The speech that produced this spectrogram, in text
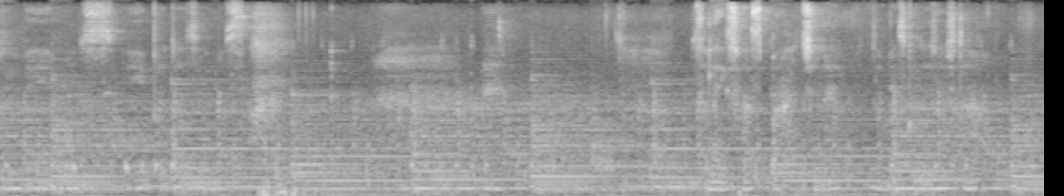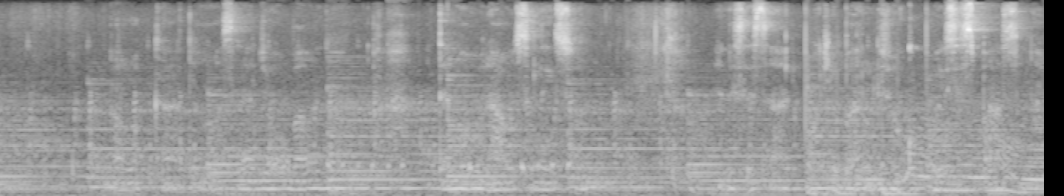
vivemos e reproduzimos. É. O silêncio faz parte, né? Ainda mais quando a gente está necessário porque o barulho já ocupou esse espaço, né?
